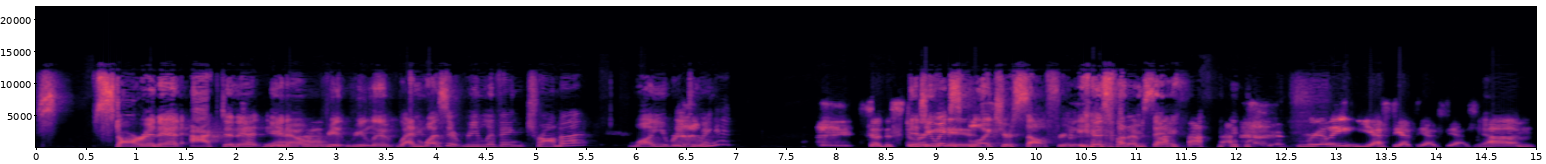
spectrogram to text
s- star in it, act in it? Yeah. You know, re- relive. And was it reliving trauma while you were doing it? So the story. Did you exploit is... yourself? Really, is what I'm saying. really? Yes, yes, yes, yes. Yeah. Um,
